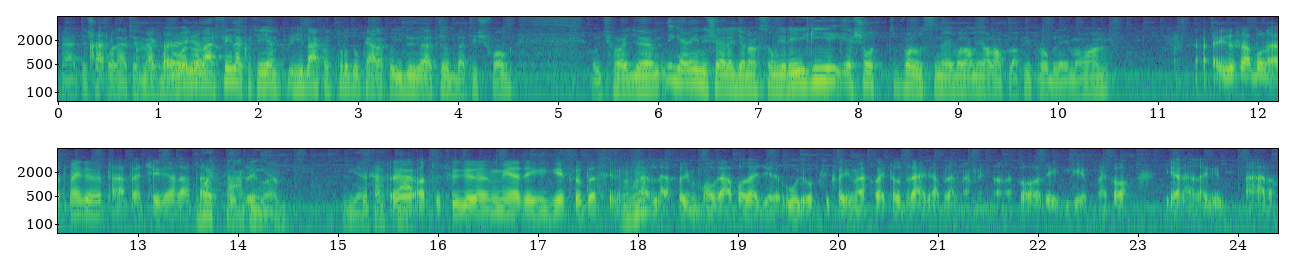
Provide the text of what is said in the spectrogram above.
Tehát és hát, akkor lehet, hogy hát, megvan oldva, bár félek, hogyha ilyen hibákat produkál, akkor idővel többet is fog. Úgyhogy igen, én is erre gyanakszom, hogy régi, és ott valószínűleg valami alaplapi probléma van. Igazából lehet meg tápegységellátás Vagy táp, igen. Igen, hát táp. attól függ, milyen régi gépről beszélünk, uh-huh. mert lehet, hogy magából egy új optikai meghajtó drágább lenne, mint annak a régi gépnek a jelenlegi ára.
